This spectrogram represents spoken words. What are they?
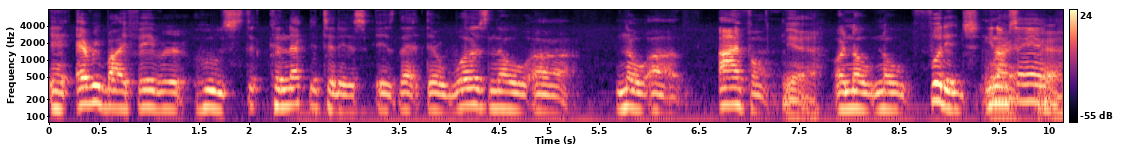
in everybody's favor who's st- connected to this is that there was no uh no uh iPhone Yeah. or no no footage. You know what I'm saying? yeah.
